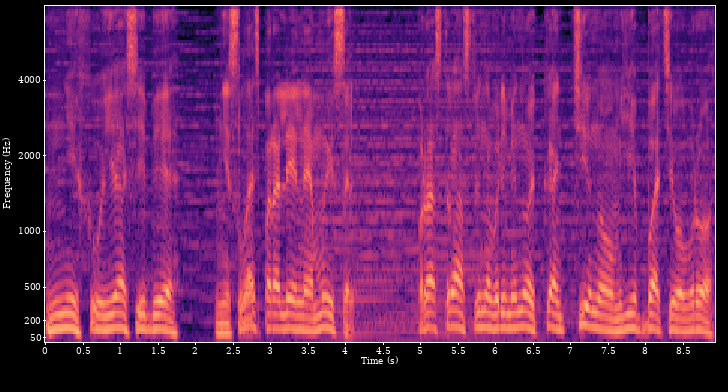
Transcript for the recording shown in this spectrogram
«Нихуя себе!» – неслась параллельная мысль. «Пространственно-временной континуум, ебать его в рот!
